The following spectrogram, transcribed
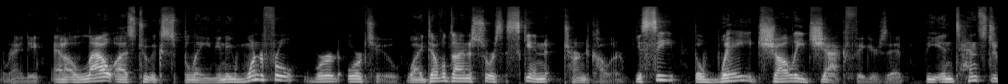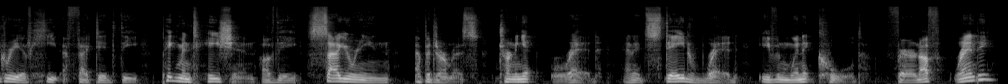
Randy, and allow us to explain in a wonderful word or two why Devil Dinosaur's skin turned color. You see, the way Jolly Jack figures it, the intense degree of heat affected the pigmentation of the saurine epidermis, turning it red, and it stayed red even when it cooled. Fair enough, Randy?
